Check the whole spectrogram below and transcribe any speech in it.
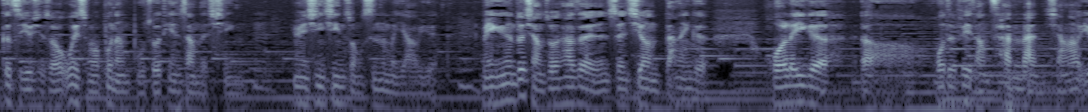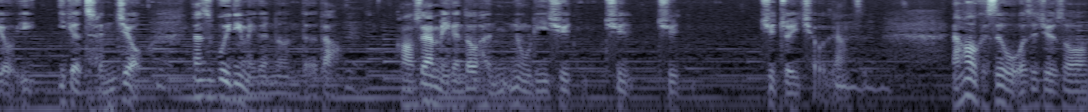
歌词有写说，为什么不能捕捉天上的星？因为星星总是那么遥远。每个人都想说他在人生希望当一个活了一个呃活得非常灿烂，想要有一一个成就，但是不一定每个人都能得到。好，虽然每个人都很努力去去去去追求这样子，然后可是我是觉得说。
